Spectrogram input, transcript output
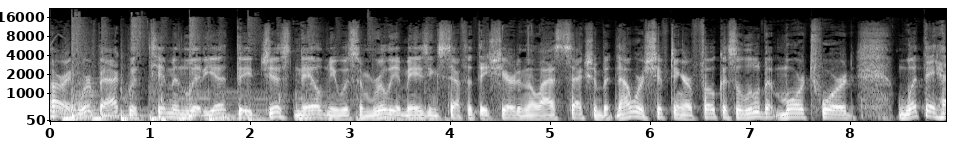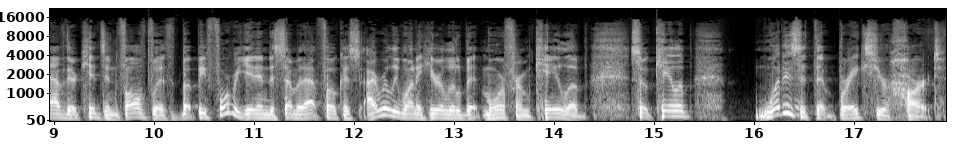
All right, we're back with Tim and Lydia. They just nailed me with some really amazing stuff that they shared in the last section, but now we're shifting our focus a little bit more toward what they have their kids involved with. But before we get into some of that focus, I really want to hear a little bit more from Caleb. So, Caleb, what is it that breaks your heart?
